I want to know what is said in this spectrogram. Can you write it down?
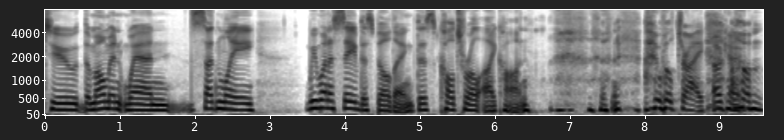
to the moment when suddenly we want to save this building, this cultural icon? I will try. Okay. Um,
